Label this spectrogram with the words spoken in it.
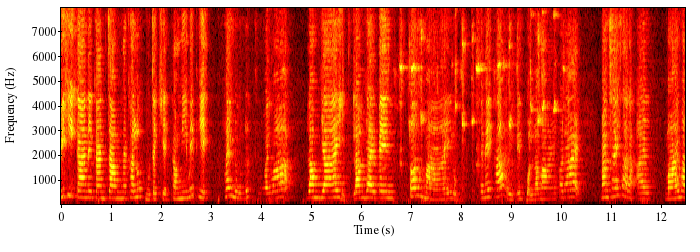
วิธีการในการจำนะคะ ลูกหนูจะเขียนคำนี้ไม่ผิด ให้หนูนึกถึงไว้ว่าลำไยลำไยเป็นต้นไม้ลูกใช่ไหมคะ หรือเป็นผลไม้ก็ได้ มันใช้สระไอไม้มา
